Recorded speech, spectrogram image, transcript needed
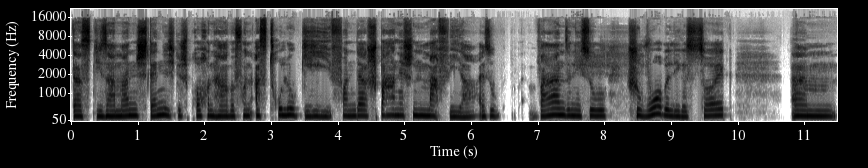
dass dieser Mann ständig gesprochen habe von Astrologie, von der spanischen Mafia, also wahnsinnig so schwurbeliges Zeug. Ähm,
